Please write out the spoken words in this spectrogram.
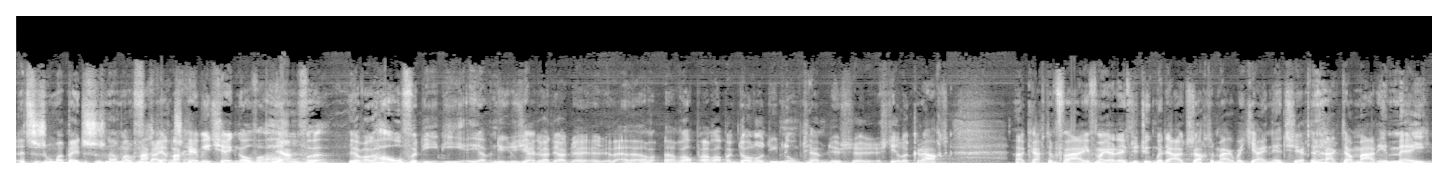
het seizoen maar beter zo snel mogelijk Mag, voorbij ik- kan mag ik even iets zeggen over Ja. Halve? Ja, want Halve, die, die, ja, nu jullie zeggen, dat, eh, eh, Rob, Rob McDonald die noemt hem dus eh, stille kracht. Hij krijgt een vijf, maar ja, dat heeft natuurlijk met de uitslag te maken wat jij net zegt. Daar Ja. ga ik dan maar in mee.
